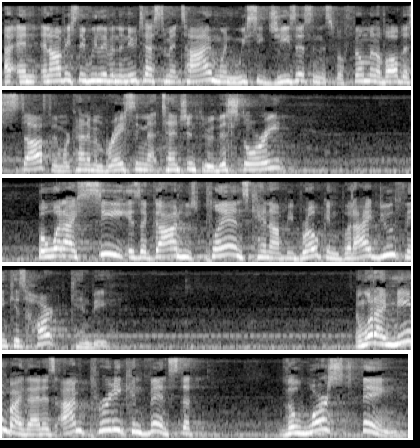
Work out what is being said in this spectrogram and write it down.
uh, and, and obviously we live in the New Testament time when we see Jesus and this fulfillment of all this stuff, and we're kind of embracing that tension through this story. But what I see is a God whose plans cannot be broken, but I do think his heart can be. And what I mean by that is, I'm pretty convinced that the worst thing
